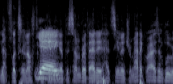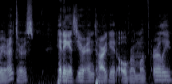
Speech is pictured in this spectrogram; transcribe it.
Netflix announced at the Yay. beginning of December that it had seen a dramatic rise in Blu-ray renters, hitting its year-end target over a month early,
